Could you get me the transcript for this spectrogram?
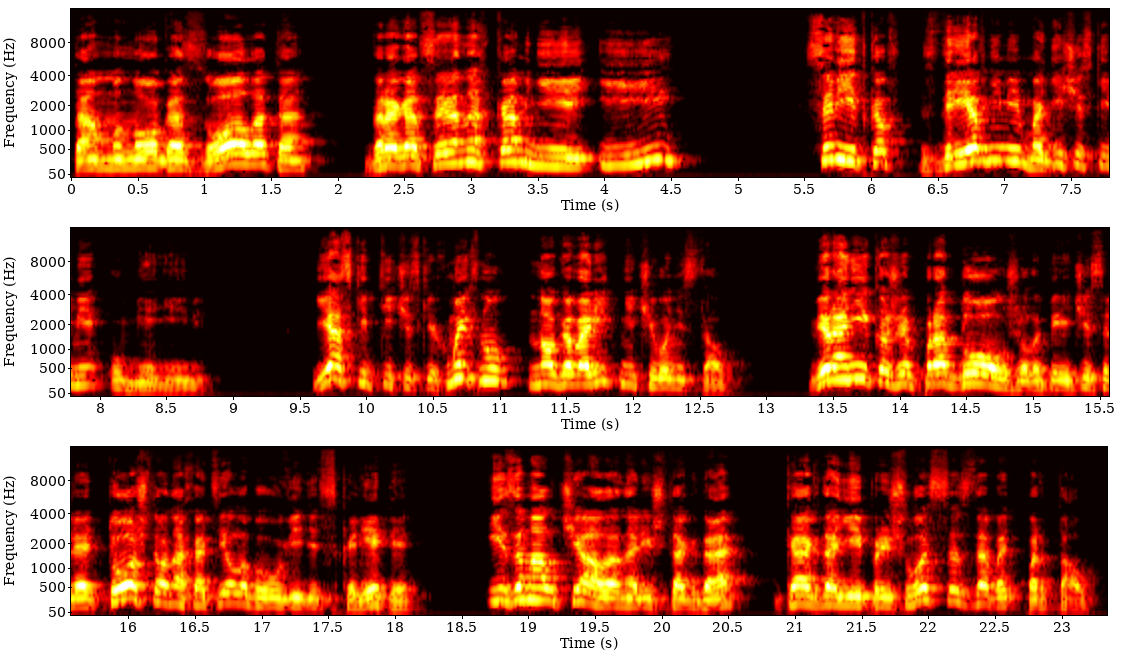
«Там много золота, драгоценных камней и...» свитков с древними магическими умениями. Я скептически хмыкнул, но говорить ничего не стал. Вероника же продолжила перечислять то, что она хотела бы увидеть в склепе, и замолчала она лишь тогда, когда ей пришлось создавать портал.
